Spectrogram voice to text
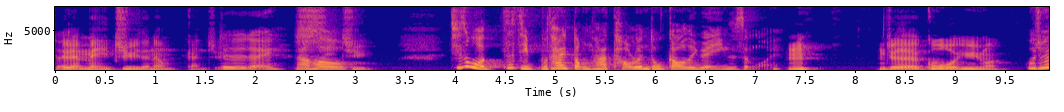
有点美剧的那种感觉。对对对，然后喜剧。其实我自己不太懂它讨论度高的原因是什么、欸？哎，嗯，你觉得过誉吗？我觉得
